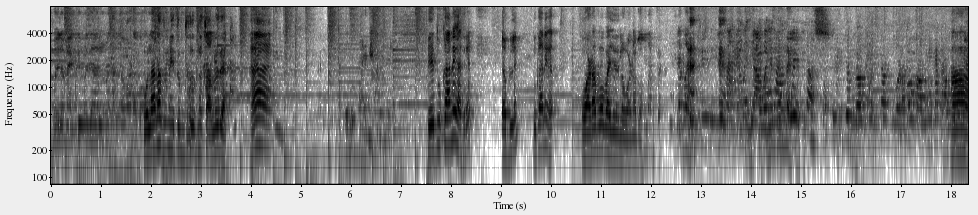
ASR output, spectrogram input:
मुंबईला मॅगडी मध्ये आलो ना खाल्ला वडापाव बोला ना तुम्ही तुमचं तुमचं चालू द्या. हा. हे तू का नाही खात रे टबले तू का? नाही खात वडापाव पाहिजे तुला वडापाव. हा.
